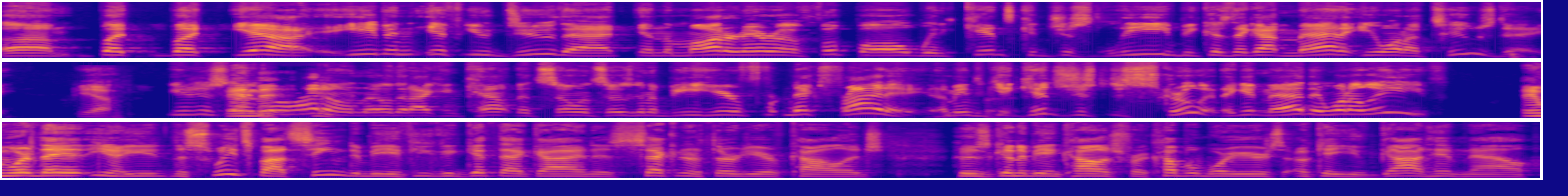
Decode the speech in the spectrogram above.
Um, but but yeah, even if you do that in the modern era of football, when kids could just leave because they got mad at you on a Tuesday, yeah, you're just like, well, I don't know that I can count that so and so is going to be here next Friday. I mean, kids just, just screw it; they get mad, they want to leave. And where they, you know, you, the sweet spot seemed to be if you could get that guy in his second or third year of college who's going to be in college for a couple more years. Okay, you've got him now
